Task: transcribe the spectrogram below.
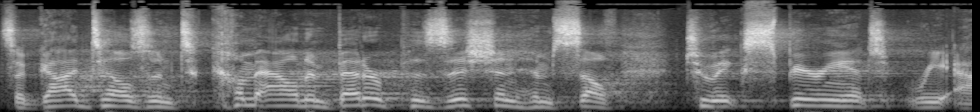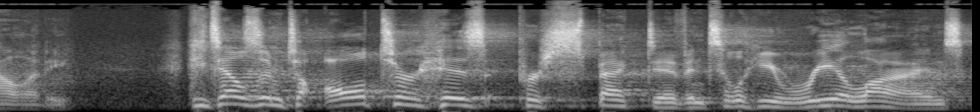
So God tells him to come out and better position himself to experience reality. He tells him to alter his perspective until he realigns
